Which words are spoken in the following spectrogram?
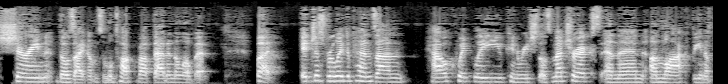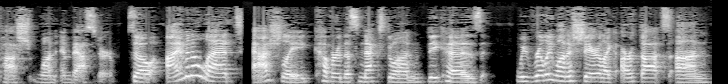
sharing those items. And we'll talk about that in a little bit. But it just really depends on how quickly you can reach those metrics and then unlock being a Posh One ambassador. So I'm going to let Ashley cover this next one because we really want to share like our thoughts on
